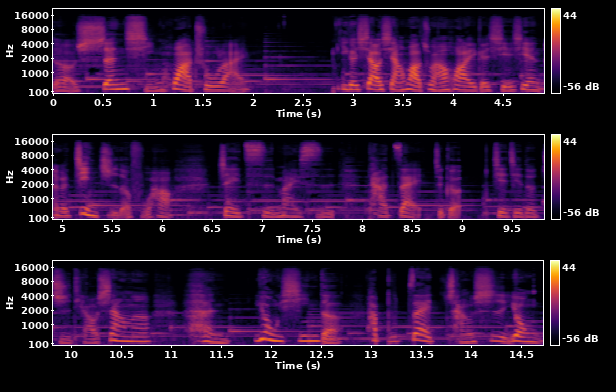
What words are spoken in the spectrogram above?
的身形画出来，一个肖像画出来，然后画了一个斜线，那个静止的符号。这次，麦斯他在这个姐姐的纸条上呢，很用心的，他不再尝试用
